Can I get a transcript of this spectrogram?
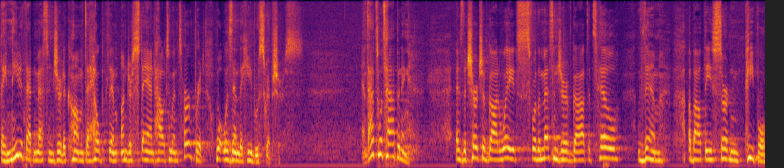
They needed that messenger to come to help them understand how to interpret what was in the Hebrew scriptures. And that's what's happening as the church of God waits for the messenger of God to tell them about these certain people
